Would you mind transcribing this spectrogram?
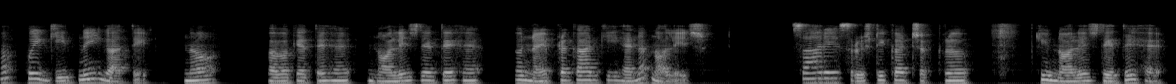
हाँ कोई गीत नहीं गाते। न, बाबा कहते हैं नॉलेज देते हैं तो नए प्रकार की है ना नॉलेज सारे सृष्टि का चक्र की नॉलेज देते हैं,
